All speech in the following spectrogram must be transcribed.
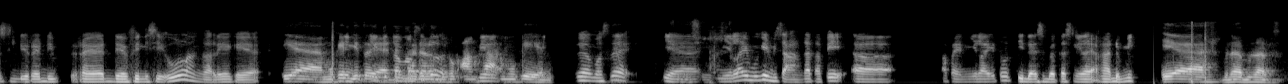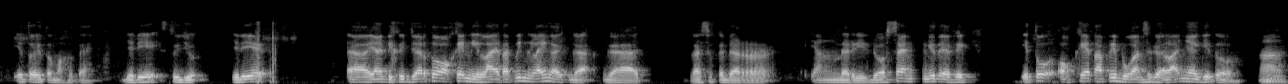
mesti diredefinisi ulang kali ya kayak Iya, mungkin gitu ya. kita Nggak maksud dalam bentuk angka nilai- mungkin. ya maksudnya ya nilai mungkin bisa angka tapi eh, apa ya nilai itu tidak sebatas nilai akademik. Iya, benar-benar. Itu itu maksudnya. Jadi setuju. Jadi eh, yang dikejar tuh oke nilai, tapi nilai nggak nggak nggak nggak sekedar yang dari dosen gitu ya, Vic. Itu oke tapi bukan segalanya gitu. Nah,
